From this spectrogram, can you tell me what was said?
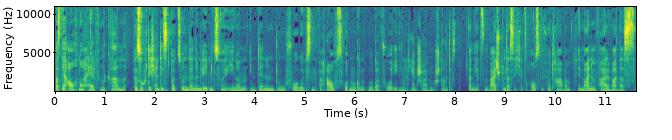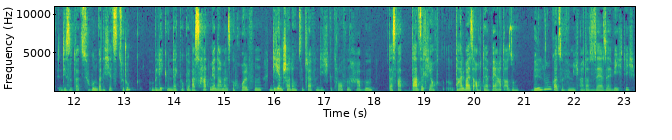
Was dir auch noch helfen kann, versuch dich an die Situationen in deinem Leben zu erinnern, in denen du vor gewissen Herausforderungen oder vor irgendwelchen Entscheidungen standest. Wenn jetzt ein Beispiel, das ich jetzt ausgeführt habe, in meinem Fall war das die Situation, wenn ich jetzt zurückblicke und denke, okay, was hat mir damals geholfen, die Entscheidung zu treffen, die ich getroffen habe. Das war tatsächlich auch teilweise auch der Wert, also Bildung. Also für mich war das sehr, sehr wichtig.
